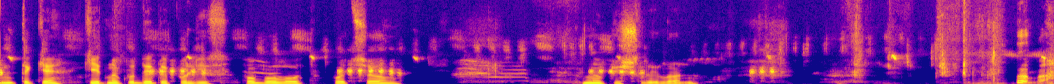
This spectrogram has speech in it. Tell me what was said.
Ну таке. Кіт, ну куди ти поліз? По болоту, по цьому. Ну пішли, ладно. Опа.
